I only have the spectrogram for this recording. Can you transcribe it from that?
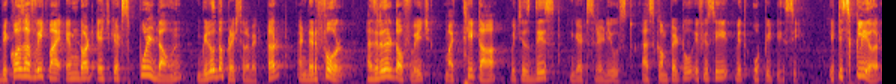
because of which my m dot h gets pulled down below the pressure vector and therefore, as a result of which my theta which is this gets reduced as compared to if you see with OPTC. It is clear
